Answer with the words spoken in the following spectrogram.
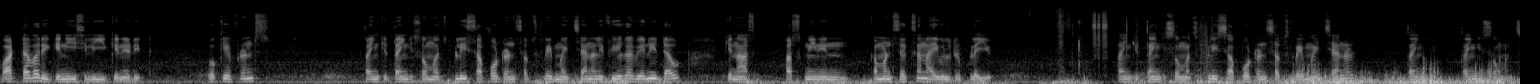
whatever you can easily you can edit. Okay friends. Thank you thank you so much. Please support and subscribe my channel. If you have any doubt you can ask ask me in comment section. I will reply you thank you thank you so much. Please support and subscribe my channel. Thank you thank you so much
